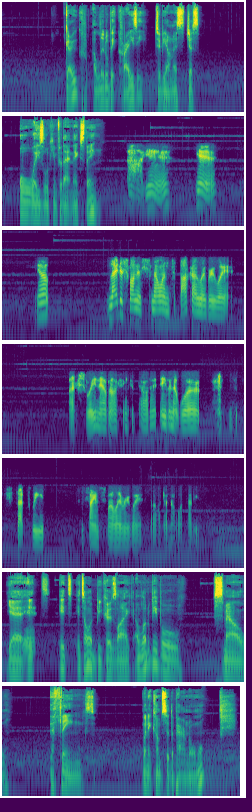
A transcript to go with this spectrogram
go a little bit crazy, to be honest, just always looking for that next thing. Ah, yeah, yeah, yep. Latest one is smelling tobacco everywhere. Actually, now that I think about it, even at work, that's weird. It's the same smell everywhere, so I don't know what that is. Yeah, Yeah. it's it's it's odd because like a lot of people smell the things when it comes to the paranormal.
